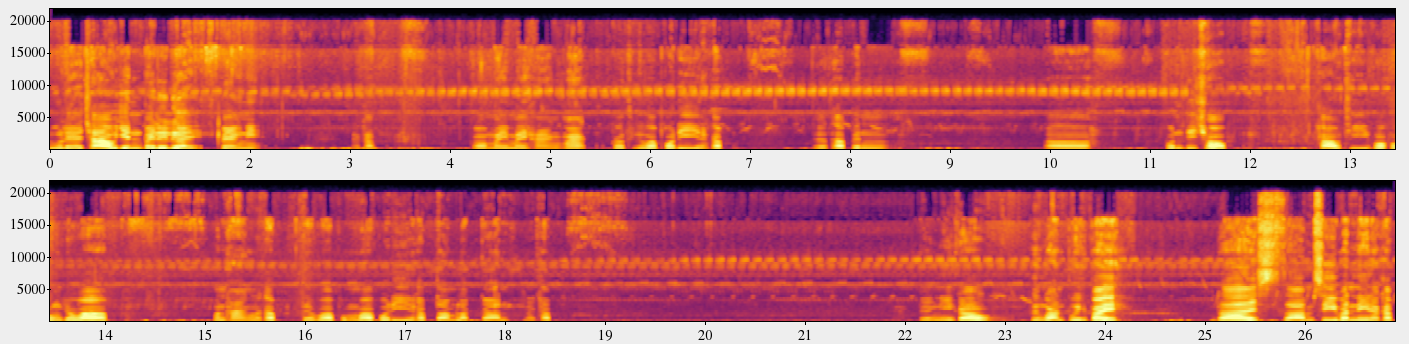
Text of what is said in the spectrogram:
ดูแลเช้าเย็นไปเรื่อยๆ แปลงนี้นะครับ ก็ไม่ไม่ห่างมาก ก็ถือว่าพอดีนะครับ แต่ถ้าเป็นคนที่ชอบข้าวทีก็คงจะว่ามันห่างแหละครับ แต่ว่าผมว่าพอดีนะครับตามหลักการนะครับ แปลงนี้ก็เพิ่งหว่านปุ๋ยไปได้ 3-4 วันนี้นะครับ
